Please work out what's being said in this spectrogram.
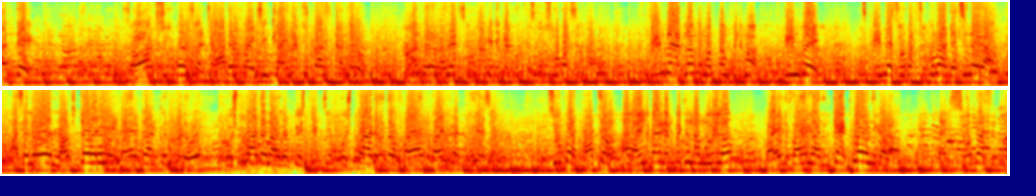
అంతే. సాంగ్ సూపర్ అసలు జాతర ఫైట్ సీన్ క్లైమాక్స్ చూడాల్సిన అందరూ అందరూ వెళ్ళే సినిమాకి టికెట్ బుక్ చేసుకుని సూపర్ సినిమా స్క్రీన్ ప్లే ఉంది మొత్తం సినిమా? Screen play screen play super Sukumar తెలిసిందేగా? అసలు లవ్ స్టోరీ డైరెక్టర్ అనుకున్నాడు పుష్పతో మనకు ట్విస్ట్ ఇచ్చి పుష్ప అడుగుతో ఫైర్ వైల్డ్ ఫ్రెండ్ టూ చేశాడు సూపర్ హ్యాట్సప్ ఆ వైల్డ్ ఫైర్ కనిపించింది ఆ మూవీలో వైల్డ్ ఫైర్ కాదు ఇంకా ఎక్కువ ఉంది ఇక్కడ. సూపర్ సినిమా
